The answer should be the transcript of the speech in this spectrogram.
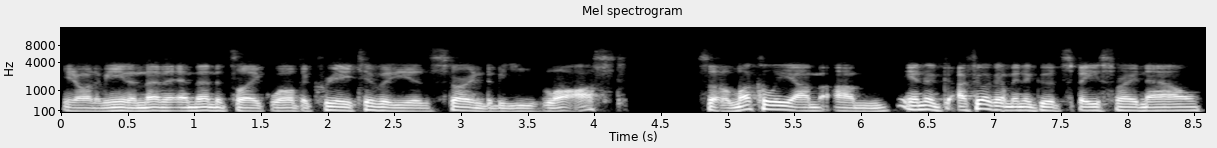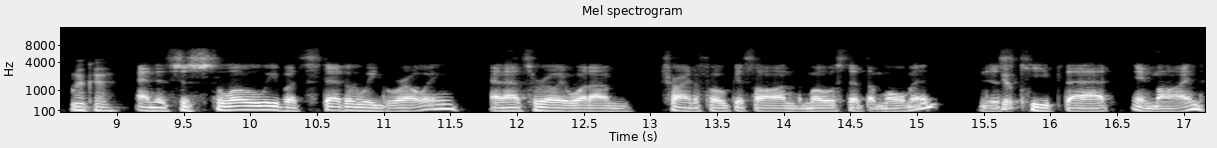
You know what I mean? And then and then it's like, well, the creativity is starting to be lost. So luckily I'm I'm in a I feel like I'm in a good space right now Okay. and it's just slowly but steadily growing. And that's really what I'm trying to focus on the most at the moment. And just Yep. keep that in mind.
